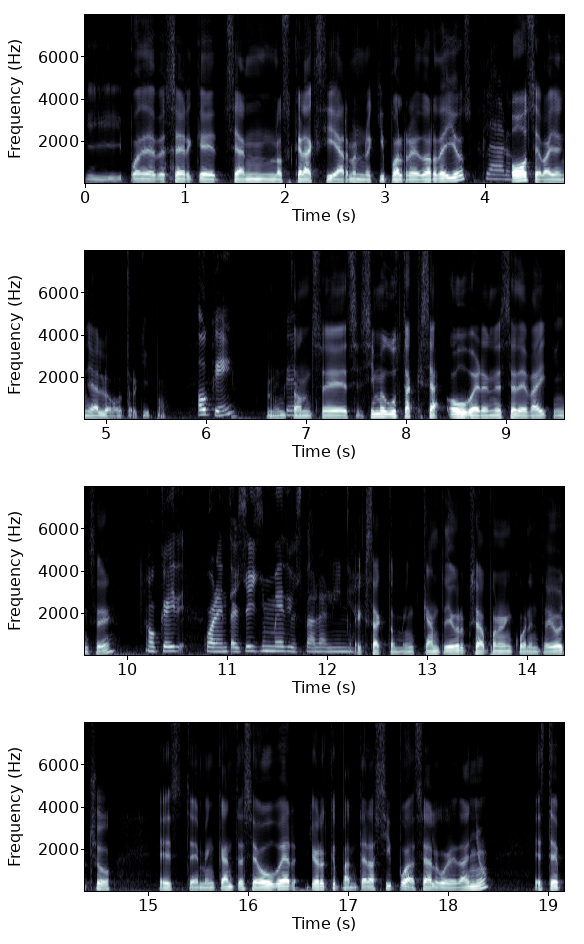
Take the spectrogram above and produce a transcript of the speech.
y puede ser que sean los cracks y armen un equipo alrededor de ellos Claro. o se vayan ya a otro equipo. Ok. Entonces, sí me gusta que sea over en ese de Vikings, ¿eh? Ok, 46 y medio está la línea. Exacto, me encanta. Yo creo que se va a poner en 48. Este, me encanta ese over. Yo creo que Pantera sí puede hacer algo de daño. Este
